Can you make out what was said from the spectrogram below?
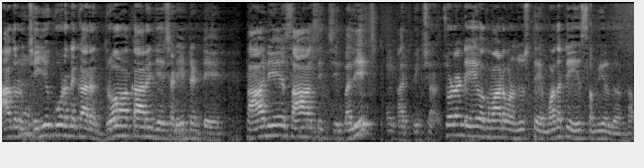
అతడు చెయ్యకూడని కార్యం ద్రోహ కార్యం చేశాడు. ఏంటంటే తానే సాహసించి బలి అర్పించాడు. చూడండి ఒక మాట మనం చూస్తే మొదటి సమీల్ గ్రంథం.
